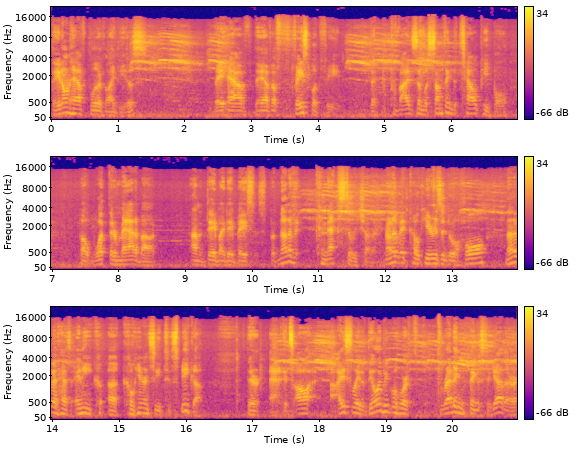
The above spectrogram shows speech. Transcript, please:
They don't have political ideas. They have they have a Facebook feed that provides them with something to tell people about what they're mad about on a day by day basis. But none of it connects to each other. None of it coheres into a whole. None of it has any co- uh, coherency to speak of. They're it's all isolated. The only people who are th- threading things together,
